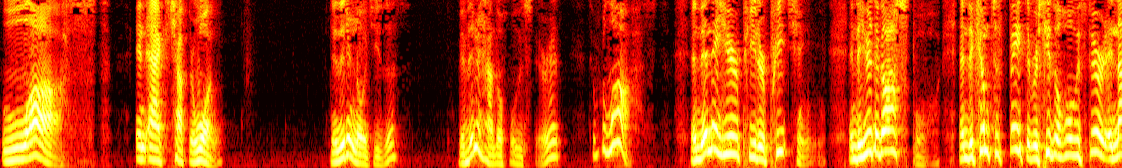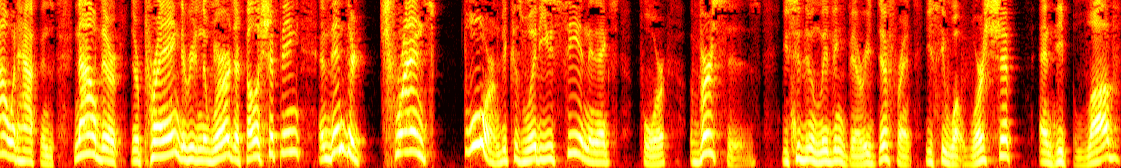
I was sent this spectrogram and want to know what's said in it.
lost in Acts chapter 1. They didn't know Jesus. They didn't have the Holy Spirit. They were lost. And then they hear Peter preaching and they hear the gospel and they come to faith, they receive the Holy Spirit, and now what happens? Now they're, they're praying, they're reading the Word, they're fellowshipping, and then they're transformed because what do you see in the next four verses? You see them living very different. You see what worship and deep love.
